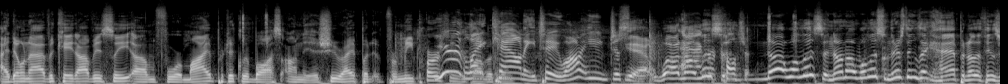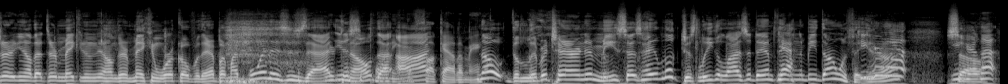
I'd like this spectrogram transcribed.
I don't advocate, obviously, um, for my particular boss on the issue, right? But for me personally, You're in Lake Republican- County too. Why don't you just Yeah, well, no, listen, no, well, listen, no, no, well, listen. There's things like hemp and other things that are, you know, that they're making, you know, they're making work over there. But my point is, is that You're you know that the I fuck out of me. no, the libertarian in me says, hey, look, just legalize the damn thing Yeah. and be done with it. Do you, hear know? that? You hear that?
